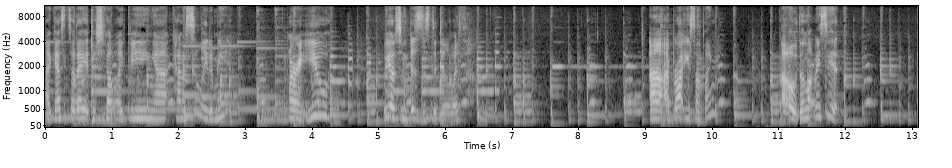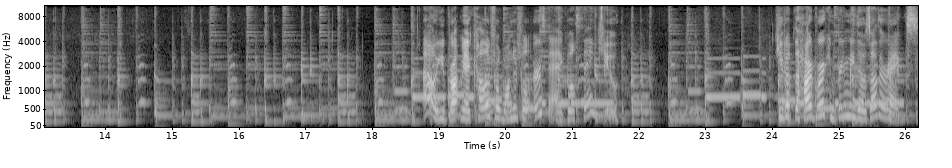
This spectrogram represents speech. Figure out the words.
I guess today it just felt like being uh, kind of silly to me. Alright, you, we have some business to deal with. Uh, I brought you something. Oh, then let me see it. Oh, you brought me a colorful, wonderful earth egg. Well, thank you. Keep up the hard work and bring me those other eggs.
